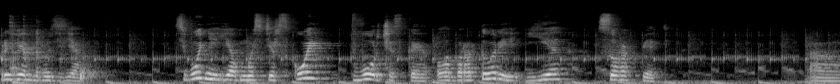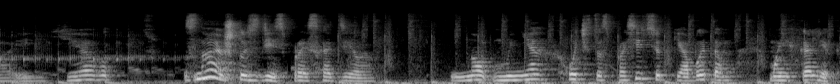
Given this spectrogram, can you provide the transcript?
Привет, друзья! Сегодня я в мастерской творческой лаборатории Е45. А, Я вот знаю, что здесь происходило, но мне хочется спросить все-таки об этом моих коллег.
